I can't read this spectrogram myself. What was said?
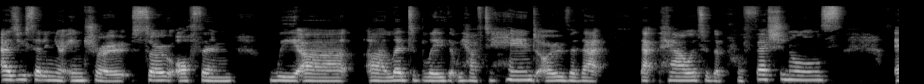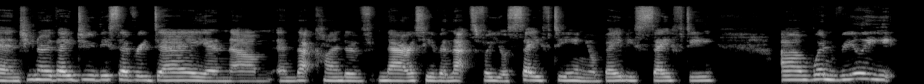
as you said in your intro, so often we are uh, led to believe that we have to hand over that that power to the professionals. And you know they do this every day and um, and that kind of narrative and that's for your safety and your baby's safety. Um, when really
